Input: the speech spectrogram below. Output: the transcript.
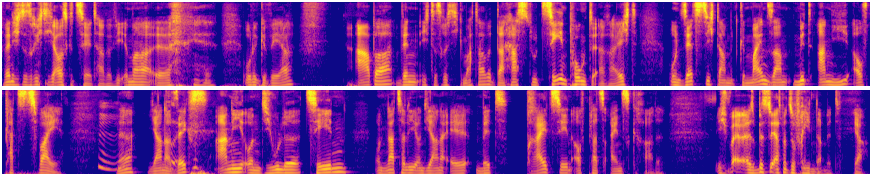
wenn ich das richtig ausgezählt habe, wie immer äh, ohne Gewehr. Aber wenn ich das richtig gemacht habe, dann hast du 10 Punkte erreicht und setzt dich damit gemeinsam mit Anni auf Platz 2. Hm. Ne? Jana cool. 6, Anni und Jule 10 und Natalie und Jana L mit 13 auf Platz 1 gerade. Ich, also bist du erstmal zufrieden damit, ja.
